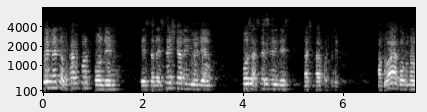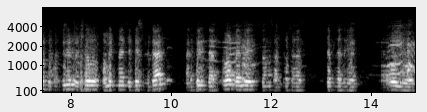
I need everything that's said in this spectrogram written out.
payment of government funding is an essential ingredient towards accessing this international facility. And for our governor to continue to show commitment in this regard, I think that all Benue sons and daughters definitely uh, owe you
